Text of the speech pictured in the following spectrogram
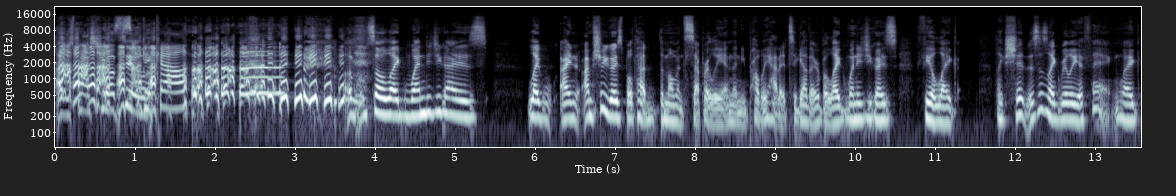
I just passed you up too. Get Cal. Um, so like when did you guys like I I'm sure you guys both had the moments separately and then you probably had it together, but like when did you guys feel like like shit, this is like really a thing? Like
